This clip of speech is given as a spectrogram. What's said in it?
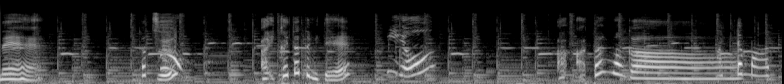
ね。立つ？あ、一回立ってみて。いいよあ、頭が。頭頭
